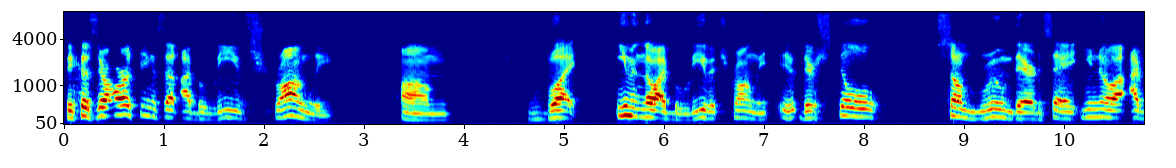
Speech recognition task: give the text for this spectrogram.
Because there are things that I believe strongly, um, but even though I believe it strongly, it, there's still some room there to say, you know, I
